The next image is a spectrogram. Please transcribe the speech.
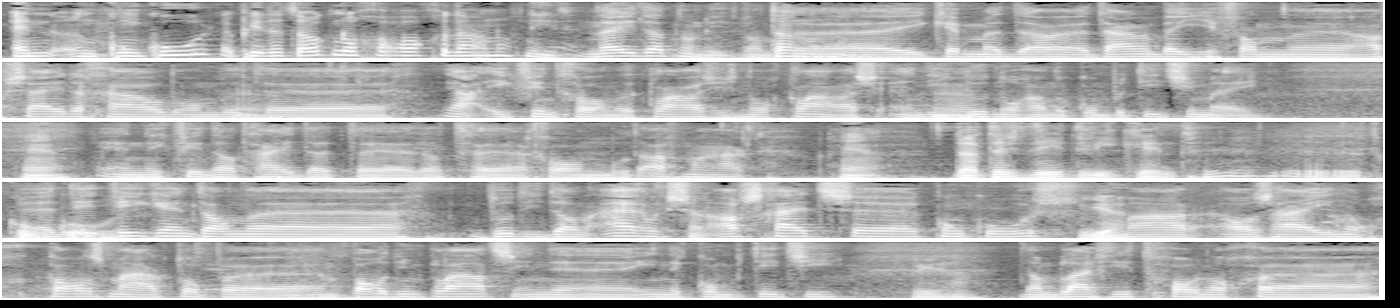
En een concours, heb je dat ook nog al gedaan of niet? Nee, dat nog niet. Want eh, ik heb me daar, daar een beetje van eh afzijdig gehouden. Omdat ja. ja, ik vind gewoon dat Klaas is nog Klaas. En die Ja. doet nog aan de competitie mee. Ja. En ik vind dat hij dat, eh, dat eh, gewoon moet afmaken. Ja. Dat is dit weekend, hè? Het Eh, concours. dit weekend dan, eh, doet hij dan eigenlijk zijn afscheidsconcours. Ja. Maar als hij nog kans maakt op eh, een podiumplaats in de, in de competitie... Ja. dan blijft hij het gewoon nog eh,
